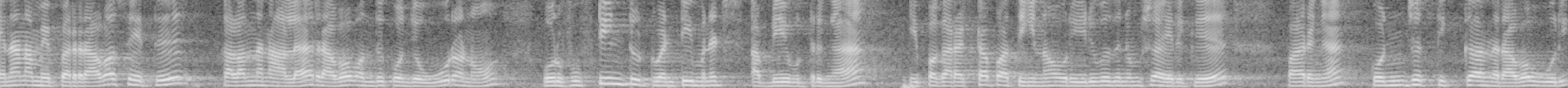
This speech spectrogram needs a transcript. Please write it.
ஏன்னா நம்ம இப்போ ரவை சேர்த்து கலந்தனால ரவை வந்து கொஞ்சம் ஊறணும். ஒரு ஃபிஃப்டீன் டு டுவெண்ட்டி மினிட்ஸ் அப்படியே விட்டுருங்க. இப்போ கரெக்டாக பார்த்தீங்கன்னா ஒரு இருபது நிமிஷம் இருக்குது பாருங்கள் கொஞ்சம் திக்காக அந்த ரவை ஊறி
